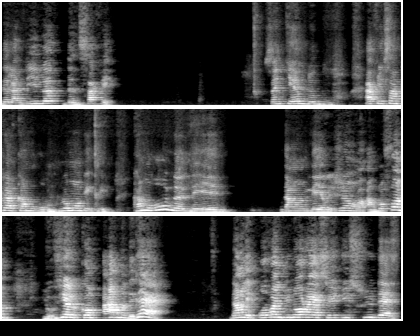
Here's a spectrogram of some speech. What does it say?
de la ville de Nsafé. Cinquième debout. Afrique centrale, Cameroun. Le monde écrit. Cameroun, les, dans les régions anglophones, le viol comme arme de guerre. Dans les provinces du nord-est et du sud-est,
